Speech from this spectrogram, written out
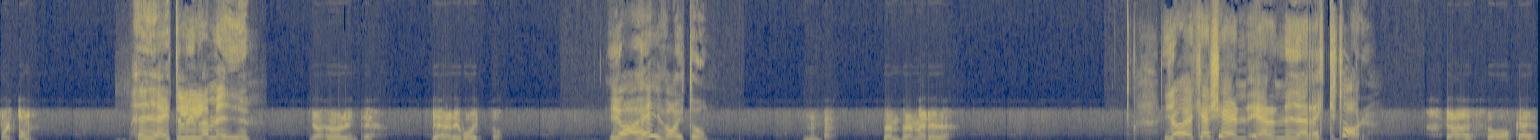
Voiton? Hej, jag heter Lilla My. Jag hör inte. Det här är Voito. Ja, hej Voito. Vem, vem är du? Ja, jag kanske är er nya rektor. Jaså, okej,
